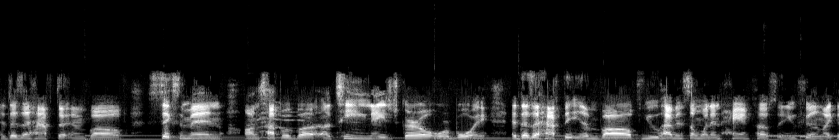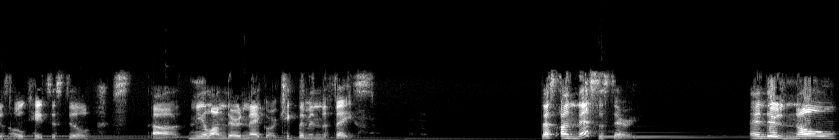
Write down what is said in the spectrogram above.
It doesn't have to involve six men on top of a, a, teenage girl or boy. It doesn't have to involve you having someone in handcuffs and you feeling like it's okay to still uh, kneel on their neck or kick them in the face. That's unnecessary. And there's no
